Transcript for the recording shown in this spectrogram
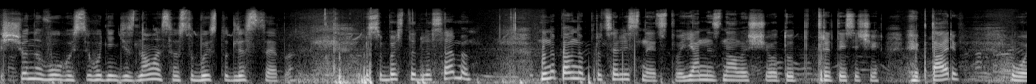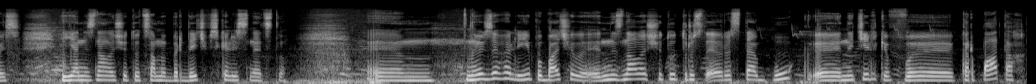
Що нового сьогодні дізналася особисто для себе? Особисто для себе. Ну, напевно, про це лісництво. Я не знала, що тут три тисячі гектарів. Ось. І я не знала, що тут саме Бердичівське лісництво. Ем, ну і взагалі побачили, не знала, що тут росте, росте бук е, не тільки в е, Карпатах,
